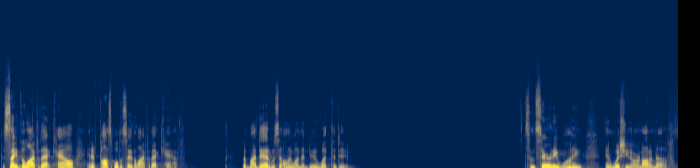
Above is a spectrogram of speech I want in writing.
to save the life of that cow and, if possible, to save the life of that calf. But my dad was the only one that knew what to do. Sincerity, wanting, and wishing are not enough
